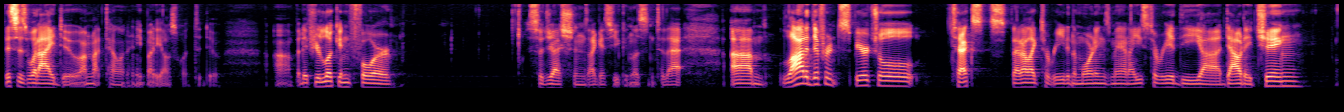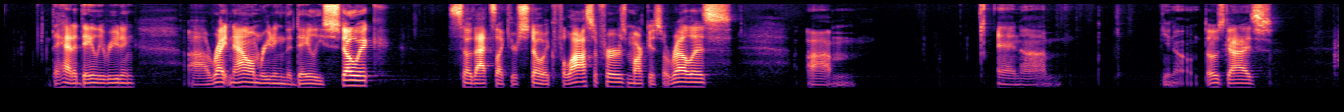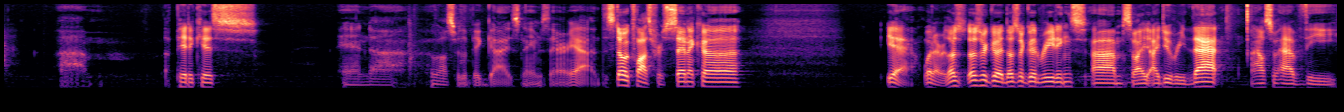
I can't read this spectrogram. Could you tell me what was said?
This is what I do. I'm not telling anybody else what to do. Uh, but if you're looking for suggestions, I guess you can listen to that. A um, lot of different spiritual texts that I like to read in the mornings, man. I used to read the uh, Tao Te Ching. They had a daily reading. Uh, right now, I'm reading the Daily Stoic. So that's like your Stoic philosophers, Marcus Aurelius, um, and um, you know those guys, um, Epictetus, and uh, who else are the big guys' names there? Yeah, the Stoic philosopher Seneca. Yeah, whatever. Those those are good. Those are good readings. Um, so I, I do read that. I also have the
